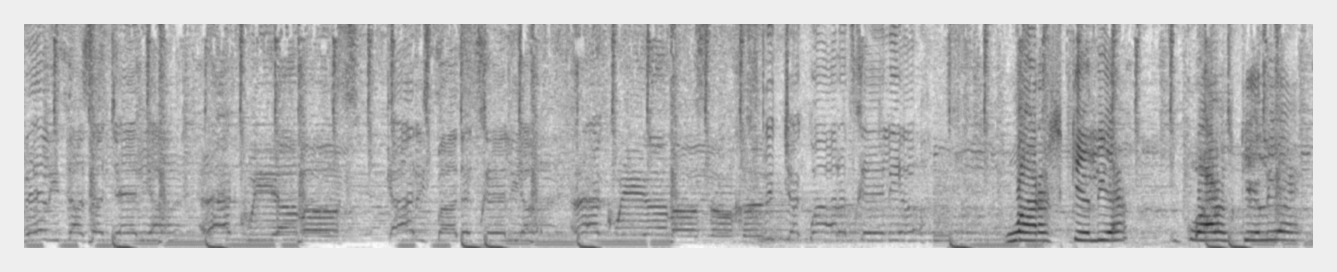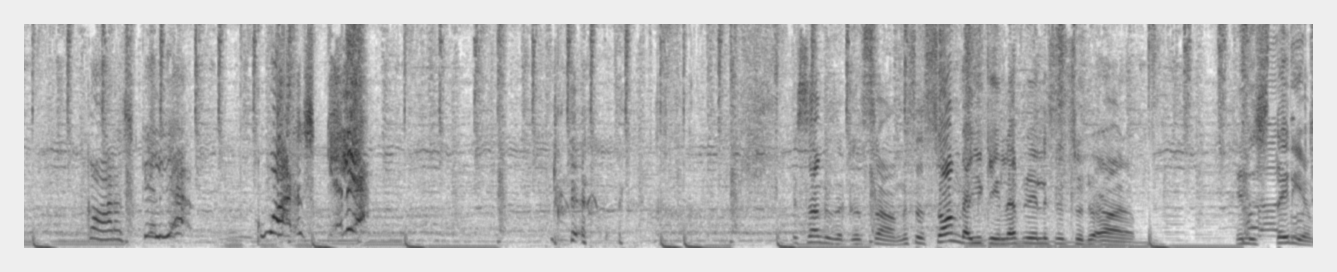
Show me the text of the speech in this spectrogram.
Israelita Karis padet helia Requiemos Switcha kwarat helia Guaraskelia. Guaraskelia. Guaraskelia. Guaraskelia. This song is a good song. It's a song that you can definitely listen to the, uh, in the stadium.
